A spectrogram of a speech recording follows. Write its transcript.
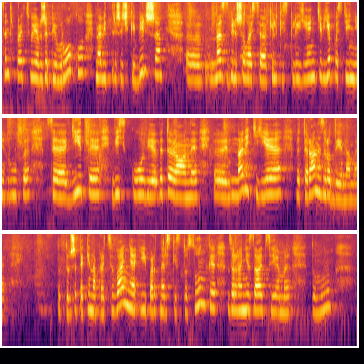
Центр працює вже півроку, навіть трішечки більше. Е, У нас збільшилася кількість клієнтів, є постійні групи, це діти, військові, ветерани, е, навіть є ветерани з родинами. Тобто вже такі напрацювання і партнерські стосунки з організаціями. Тому,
